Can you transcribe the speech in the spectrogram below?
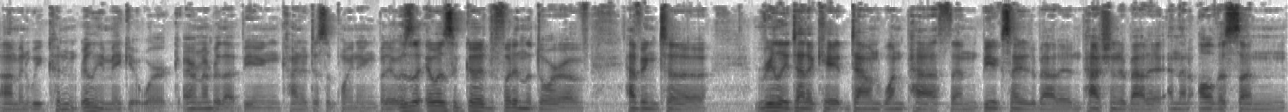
um, and we couldn't really make it work. I remember that being kind of disappointing, but it was it was a good foot in the door of having to really dedicate down one path and be excited about it and passionate about it, and then all of a sudden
